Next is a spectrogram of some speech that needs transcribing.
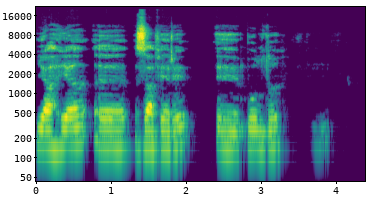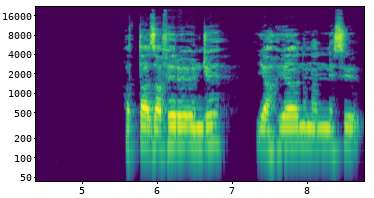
Yahya e, Zafer'i e, buldu. Hatta Zafer'i önce Yahya'nın annesi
